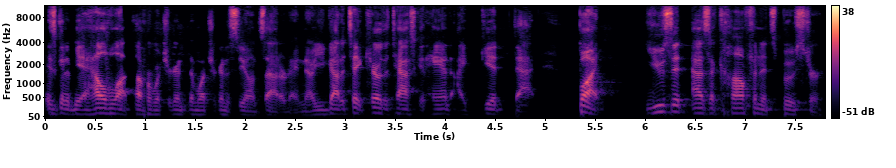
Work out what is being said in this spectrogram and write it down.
is going to be a hell of a lot tougher what to, than what you're going to see on Saturday. Now you got to take care of the task at hand. I get that, but use it as a confidence booster,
